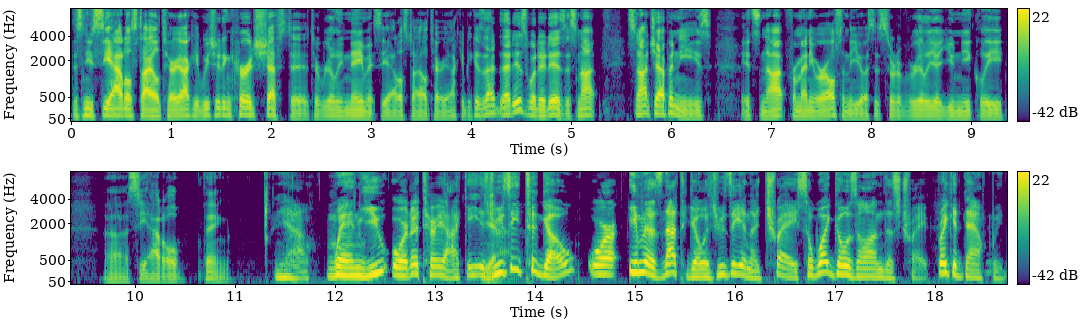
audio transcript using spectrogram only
this new Seattle style teriyaki. We should encourage chefs to, to really name it Seattle style teriyaki because that, that is what it is. It's not it's not Japanese. It's not from anywhere else in the U.S. It's sort of really a uniquely uh, Seattle thing. Yeah. When you order teriyaki, it's Yeah. usually to go, or even if it's not to go, it's usually in a tray. So what goes on this tray? Break it down for me.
